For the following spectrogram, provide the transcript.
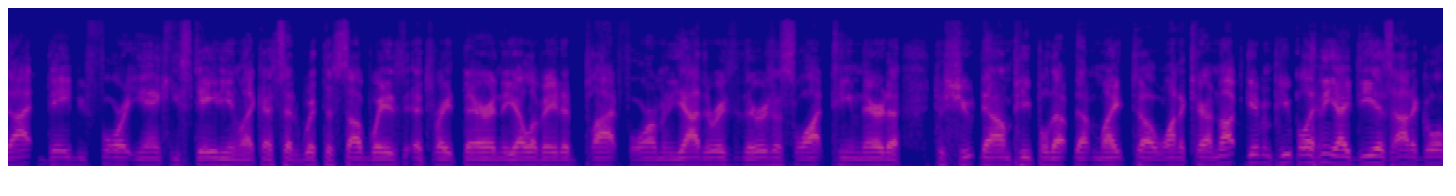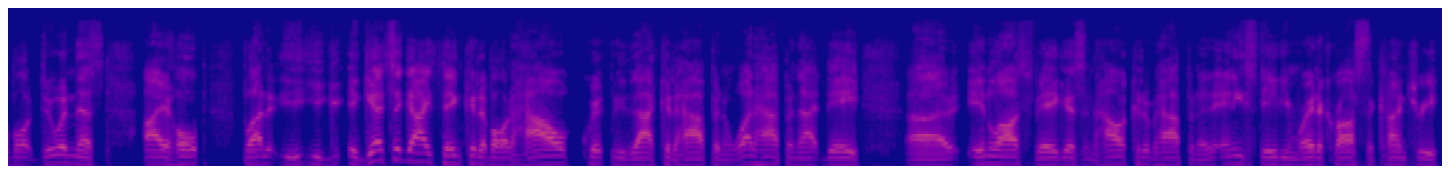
that day before at Yankee Stadium. Like I said, with the subways, it's right there in the elevated platform, and yeah, there is there is a SWAT team there to to shoot down people that that might uh, want to care. I'm not giving people any ideas how to go about doing this. I hope, but it, it gets a guy thinking about how quickly that could happen and what happened that day uh, in Las Vegas and how it could have happened at any stadium right across the country.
